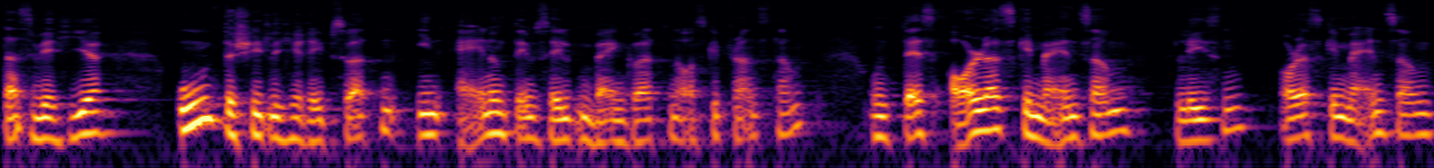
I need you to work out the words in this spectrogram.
dass wir hier unterschiedliche Rebsorten in ein und demselben Weingarten ausgepflanzt haben und das alles gemeinsam lesen, alles gemeinsam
